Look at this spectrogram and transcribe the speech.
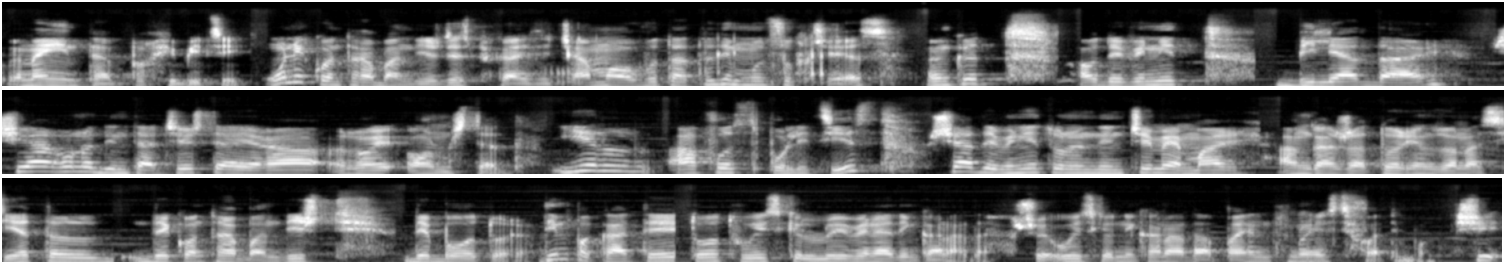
înaintea prohibiției. Unii contrabandiști despre care ziceam au avut atât de mult succes încât au devenit biliardari și iar unul dintre aceștia era Roy Olmsted. El a fost polițist și a devenit unul din cei mai mari angajatori în zona Seattle de contrabandiști de băutură. Din păcate, tot whisky-ul lui venea din Canada și whisky-ul din Canada aparent nu este foarte bun. Și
